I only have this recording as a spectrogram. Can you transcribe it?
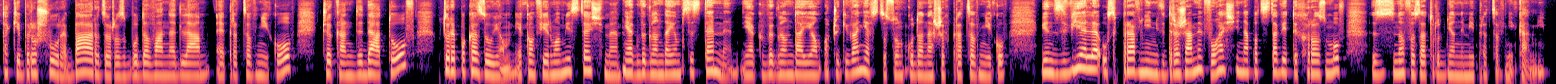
takie broszury bardzo rozbudowane dla pracowników czy kandydatów, które pokazują, jaką firmą jesteśmy, jak wyglądają systemy, jak wyglądają oczekiwania w stosunku do naszych pracowników. Więc wiele usprawnień wdrażamy właśnie na podstawie tych rozmów z nowo zatrudnionymi pracownikami.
